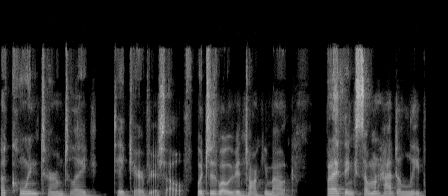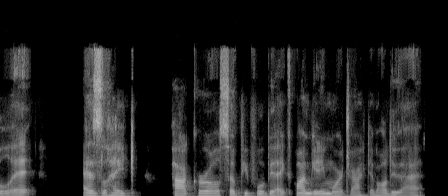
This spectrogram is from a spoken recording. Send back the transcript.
a coined term to like take care of yourself, which is what we've been talking about. But I think someone had to label it as like hot girl. So people will be like, oh, I'm getting more attractive. I'll do that.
